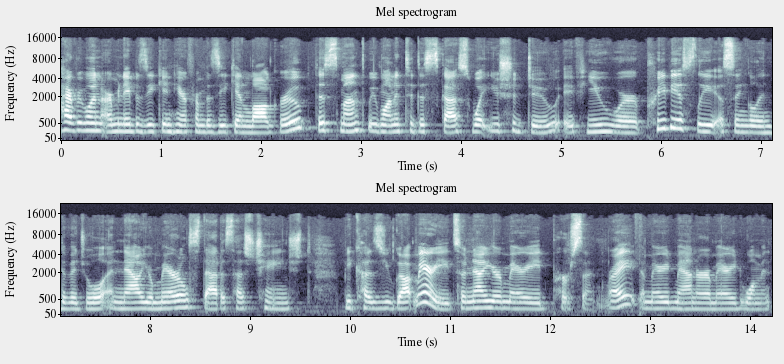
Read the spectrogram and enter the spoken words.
Hi everyone, Armine Bazikyan here from Bazikyan Law Group. This month we wanted to discuss what you should do if you were previously a single individual and now your marital status has changed because you got married. So now you're a married person, right? A married man or a married woman.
